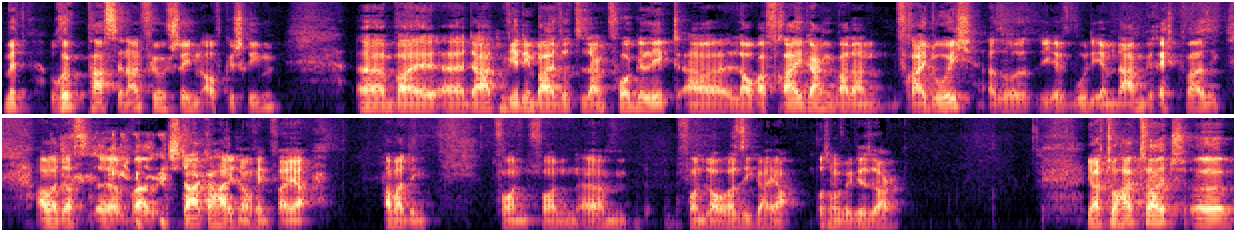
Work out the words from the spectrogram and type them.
mit Rückpass in Anführungsstrichen aufgeschrieben äh, weil äh, da hatten wir den Ball sozusagen vorgelegt. Äh, Laura Freigang war dann frei durch, also ihr wurde ihrem Namen gerecht quasi. Aber das äh, war stark gehalten auf jeden Fall, ja. Hammerding von, von, ähm, von Laura Sieger, ja, muss man wirklich sagen. Ja, zur Halbzeit äh,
